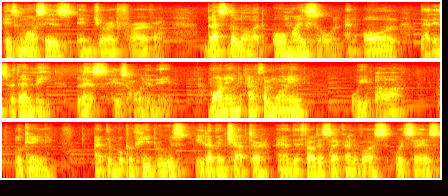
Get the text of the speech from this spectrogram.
His mercies endure forever. Bless the Lord, O my soul, and all that is within me. Bless his holy name. Morning after morning, we are looking at the book of Hebrews, 11th chapter, and the 32nd verse, which says,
